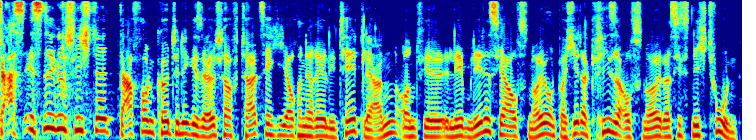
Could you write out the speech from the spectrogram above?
Das ist eine Geschichte, davon könnte die Gesellschaft tatsächlich auch in der Realität lernen. Und wir leben jedes Jahr aufs Neue und bei jeder Krise aufs Neue, dass sie es nicht tun.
